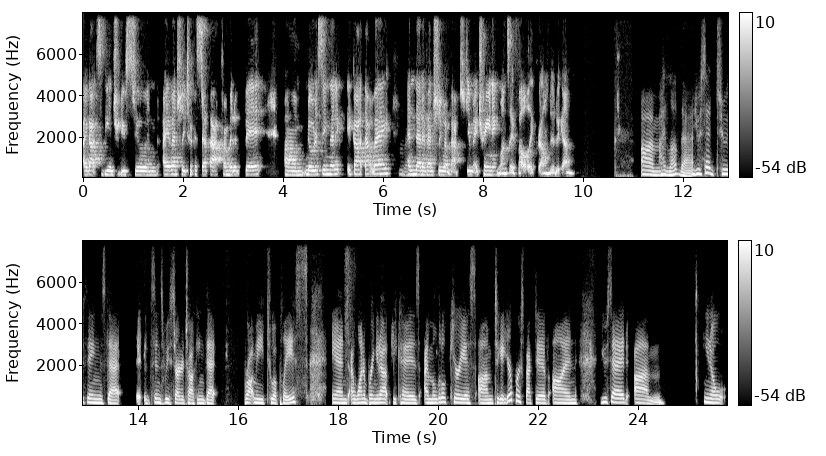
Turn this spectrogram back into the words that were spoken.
i got to be introduced to and i eventually took a step back from it a bit um, noticing that it, it got that way right. and then eventually went back to do my training once i felt like grounded again um, I love that. You said two things that since we started talking that brought me to a place and i want to bring it up because i'm a little curious um, to get your perspective on you said um, you know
